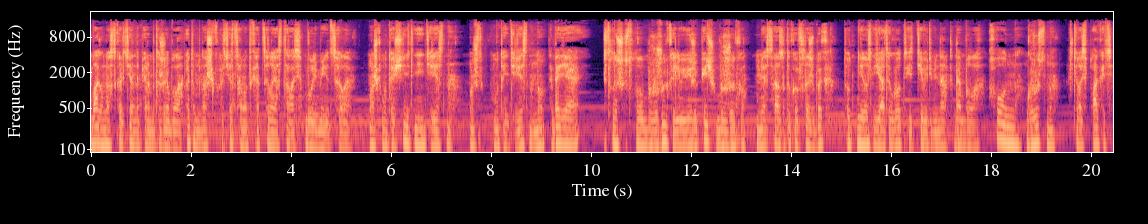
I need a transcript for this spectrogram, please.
Благо у нас квартира на первом этаже была, поэтому наша квартира самая такая целая осталась, более-менее целая. Может, кому-то вообще это не интересно, может, кому-то интересно, но когда я слышу слово буржуйка или вижу печку буржуйку, у меня сразу такой флешбэк. Тут 99 год и те времена, когда было холодно, грустно, хотелось плакать,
